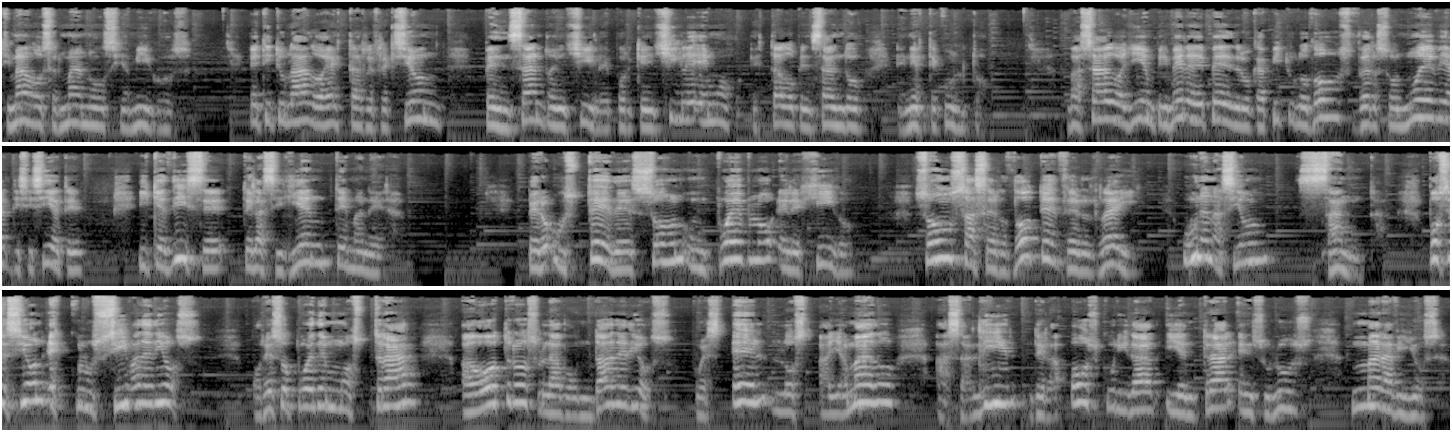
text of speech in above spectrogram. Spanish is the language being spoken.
Estimados hermanos y amigos, he titulado a esta reflexión Pensando en Chile, porque en Chile hemos estado pensando en este culto, basado allí en 1 de Pedro capítulo 2, versos 9 al 17, y que dice de la siguiente manera, Pero ustedes son un pueblo elegido, son sacerdotes del rey, una nación santa posesión exclusiva de Dios. Por eso pueden mostrar a otros la bondad de Dios, pues Él los ha llamado a salir de la oscuridad y entrar en su luz maravillosa.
